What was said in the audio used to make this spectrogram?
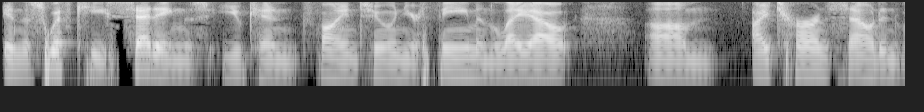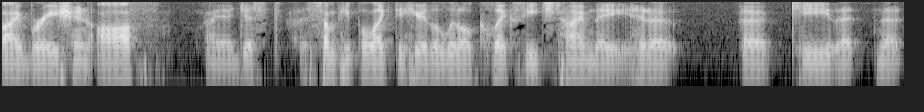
in the SwiftKey settings, you can fine tune your theme and layout um, I turn sound and vibration off. I just some people like to hear the little clicks each time they hit a, a key that that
